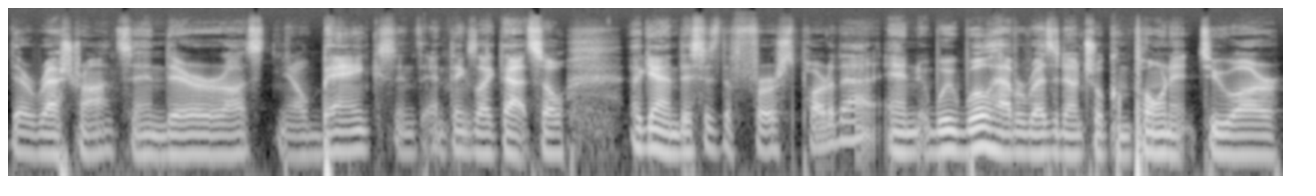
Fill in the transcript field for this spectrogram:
their restaurants and their uh, you know banks and, and things like that. So again, this is the first part of that, and we will have a residential component to our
